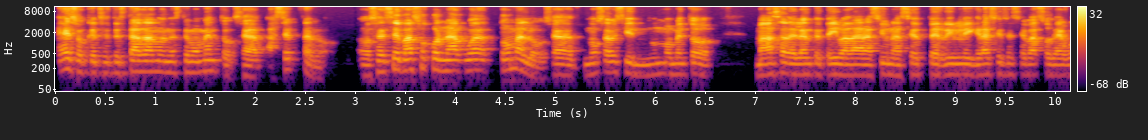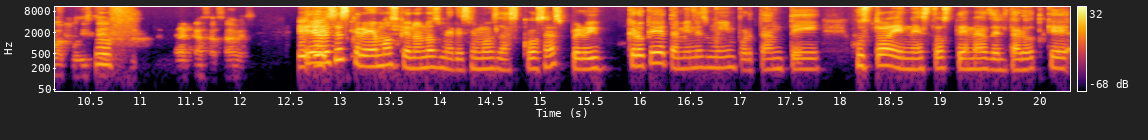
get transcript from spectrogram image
eso que se te está dando en este momento? O sea, acéptalo. O sea, ese vaso con agua, tómalo. O sea, no sabes si en un momento más adelante te iba a dar así una sed terrible y gracias a ese vaso de agua pudiste ir a casa, ¿sabes? a eh, eh, veces creemos que no nos merecemos las cosas, pero creo que también es muy importante justo en estos temas del tarot que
